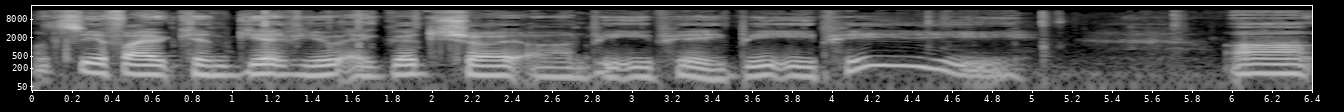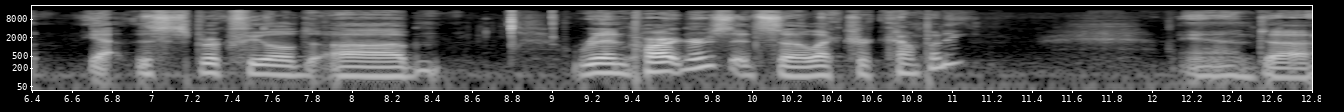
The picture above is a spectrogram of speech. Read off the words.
Let's see if I can give you a good show on BEP. BEP. Uh, yeah, this is Brookfield um, Wren Partners. It's an electric company. And uh,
